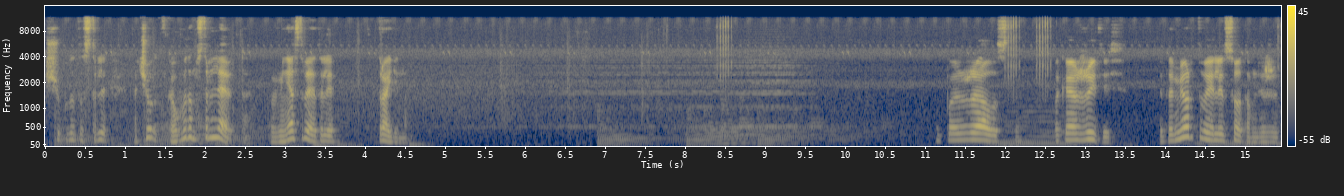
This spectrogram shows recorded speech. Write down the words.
Еще куда-то стреляют. А чё, кого там стреляют-то? В меня стреляют или Трагина? Ну, пожалуйста, покажитесь. Это мертвое лицо там лежит.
